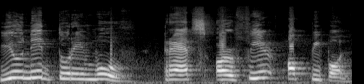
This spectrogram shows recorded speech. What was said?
you need to remove threats or fear of people.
